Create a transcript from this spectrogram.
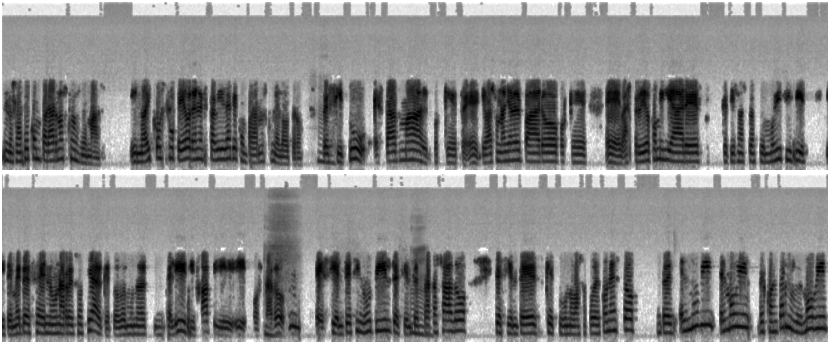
nos hace compararnos con los demás. Y no hay cosa peor en esta vida que compararnos con el otro. Mm. Pero si tú estás mal porque llevas un año en el paro, porque eh, has perdido familiares, que tienes una situación muy difícil y te metes en una red social que todo el mundo es feliz y happy y pues claro, te sientes inútil, te sientes mm. fracasado, te sientes que tú no vas a poder con esto. Entonces, el móvil, el móvil, desconectarnos del móvil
